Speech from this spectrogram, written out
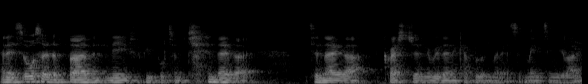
and it's also the fervent need for people to, to know that to know that question within a couple of minutes of meeting you. Like,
